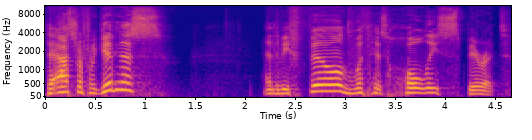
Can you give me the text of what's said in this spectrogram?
to ask for forgiveness, and to be filled with His Holy Spirit.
